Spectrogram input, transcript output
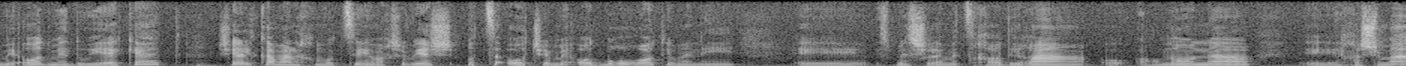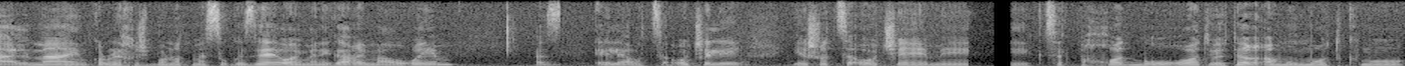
מאוד מדויקת של כמה אנחנו מוצאים. עכשיו, יש הוצאות שהן מאוד ברורות, אם אני... משלמת שכר דירה, או ארנונה, אה, חשמל, מים, כל מיני חשבונות מהסוג הזה, או אם אני גר עם ההורים, אז אלה ההוצאות שלי. יש הוצאות שהן אה, קצת פחות ברורות ויותר עמומות, כמו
